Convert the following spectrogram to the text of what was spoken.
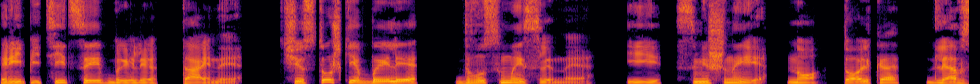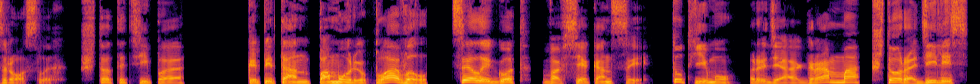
репетиции были тайные. Частушки были двусмысленные и смешные, но только для взрослых. Что-то типа «Капитан по морю плавал целый год во все концы, Тут ему радиограмма, что родились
